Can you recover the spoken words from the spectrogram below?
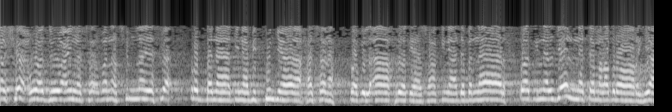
يخشع ودعاء ونفس لا يسمع ربنا اتنا في الدنيا حسنه وفي الاخره حسنه عذاب النار وادنا الجنه مع الابرار يا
